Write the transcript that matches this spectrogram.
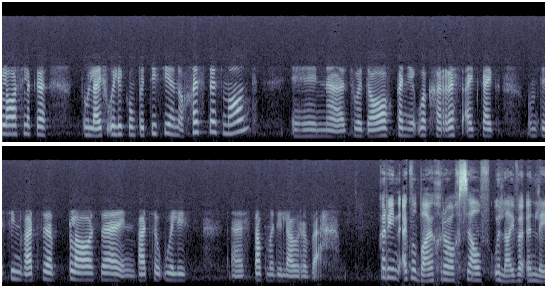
plaaslike olyfolie kompetisie in Augustus maand en uh, so daar kan jy ook gerus uitkyk om te sien watse plase en watse olies uh, stap met die laure weg. Karin, ek wil baie graag self olywe inlê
